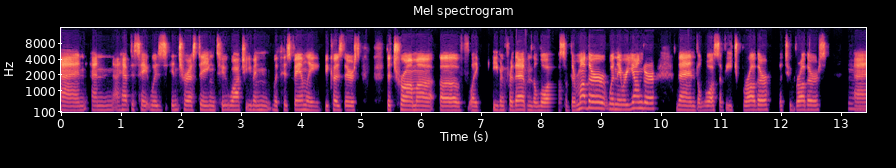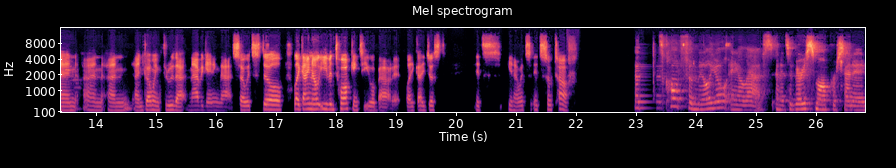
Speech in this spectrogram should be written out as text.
And and i have to say it was interesting to watch even with his family because there's the trauma of like even for them the loss of their mother when they were younger then the loss of each brother the two brothers yeah. and and and and going through that navigating that. So it's still like i know even talking to you about it like i just it's you know it's it's so tough. It's called familial als and it's a very small percentage.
